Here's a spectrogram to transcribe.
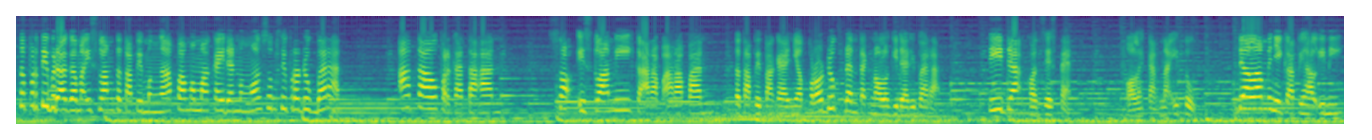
seperti beragama Islam tetapi mengapa memakai dan mengonsumsi produk barat atau perkataan sok islami ke Arab-Araban tetapi pakaiannya produk dan teknologi dari barat. Tidak konsisten. Oleh karena itu, dalam menyikapi hal ini,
